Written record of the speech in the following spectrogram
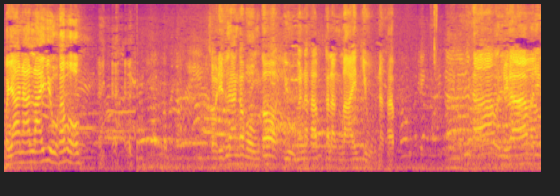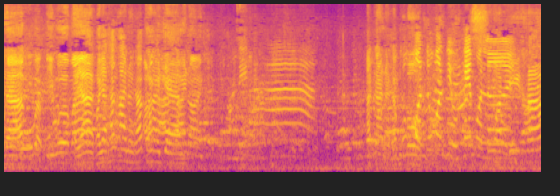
ขออนุญาตนะไลฟ์อยู่ครับผม สวัสดีทุกท่านครับผมก็อยู่กันนะครับกำลังไลฟ์อยู่นะครับสวัสดีครับสวัสดีครับสวัสดีครับโอ้แบบดีเวอร์ขอมาอกนุญาตขออนุญาตทักทายหน่อยครับทนายแจมหน่อยสวัสดีค่ะทักทายหน่อยครับคุณทุกโก้คนทุกคนผิวเข้มหมดเลสวัสยดีครับ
